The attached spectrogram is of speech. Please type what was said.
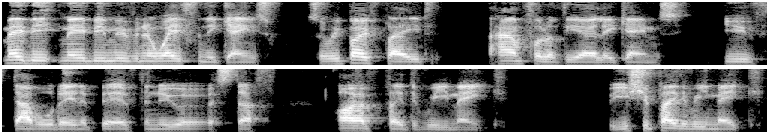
Maybe maybe moving away from the games. So we both played a handful of the early games. You've dabbled in a bit of the newer stuff. I've played the remake, but you should play the remake.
